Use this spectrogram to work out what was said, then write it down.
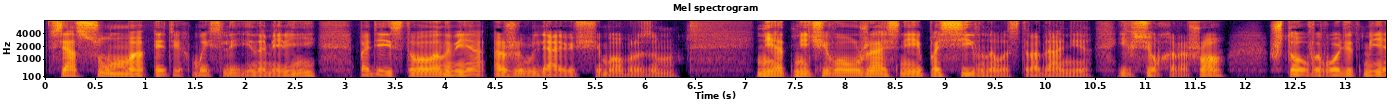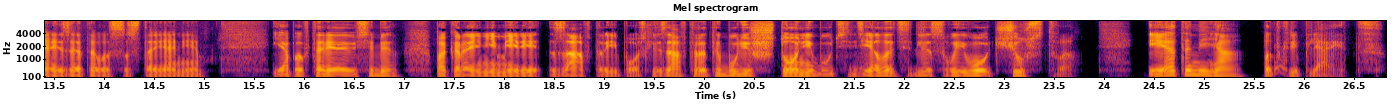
Вся сумма этих мыслей и намерений подействовала на меня оживляющим образом. Нет ничего ужаснее пассивного страдания, и все хорошо, что выводит меня из этого состояния. Я повторяю себе, по крайней мере, завтра и послезавтра ты будешь что-нибудь делать для своего чувства. И это меня подкрепляет.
